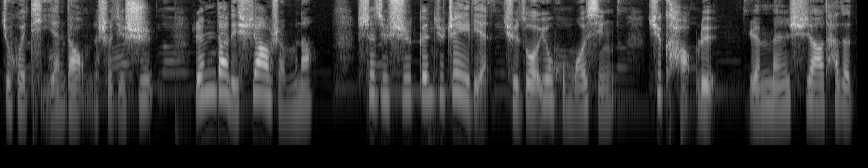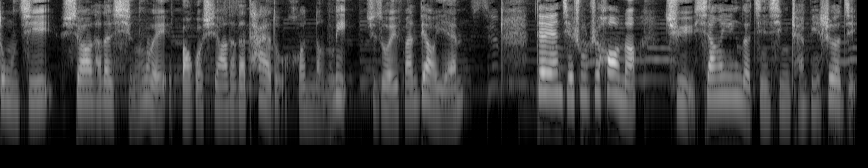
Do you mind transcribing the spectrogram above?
就会体验到我们的设计师，人们到底需要什么呢？设计师根据这一点去做用户模型，去考虑。人们需要他的动机，需要他的行为，包括需要他的态度和能力，去做一番调研。调研结束之后呢，去相应的进行产品设计。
